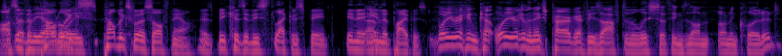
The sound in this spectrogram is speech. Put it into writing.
Oh, particularly so for the the elderly. public's, public's worse off now it's because of this lack of spend in the, in the papers. What do you reckon? What do you reckon the next paragraph is after the list of things not, not included?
